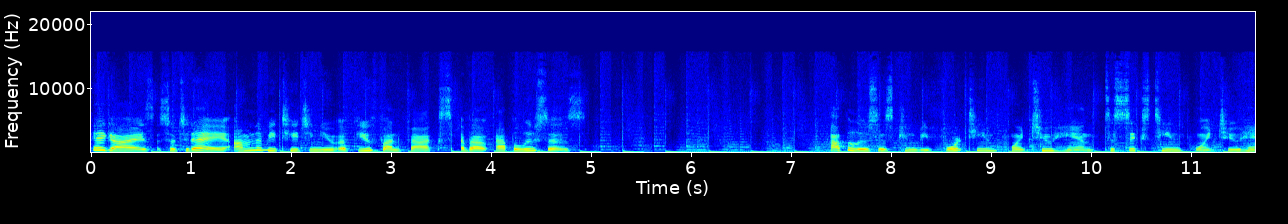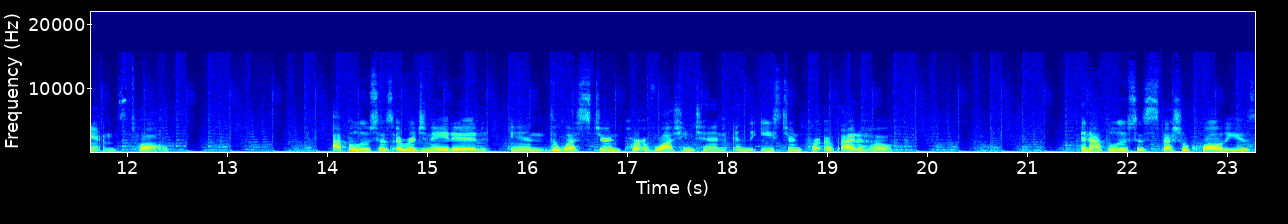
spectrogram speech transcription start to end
Hey guys, so today I'm going to be teaching you a few fun facts about Appaloosas. Appaloosas can be 14.2 hands to 16.2 hands tall. Appaloosas originated in the western part of Washington and the eastern part of Idaho. And Appaloosa's special qualities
